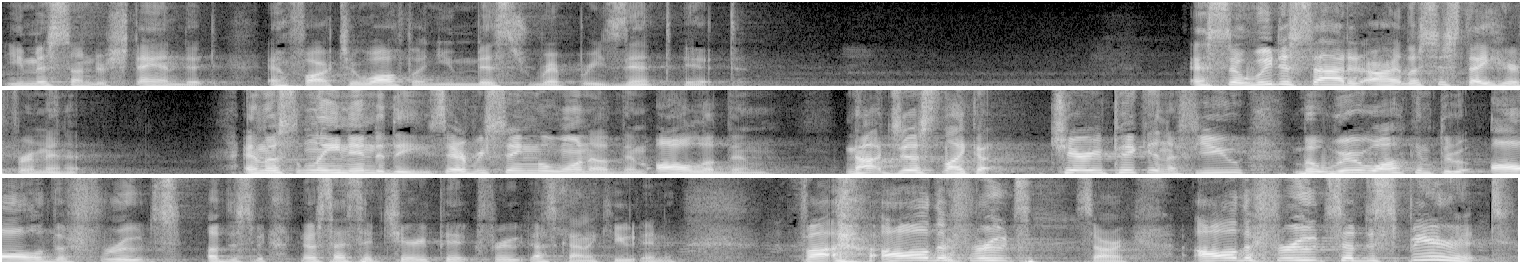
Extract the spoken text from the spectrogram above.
you misunderstand it, and far too often you misrepresent it. And so we decided, all right, let's just stay here for a minute. And let's lean into these, every single one of them, all of them. Not just like a cherry picking a few, but we're walking through all the fruits of the spirit. Notice I said cherry pick fruit. That's kind of cute, it? All the fruits, sorry, all the fruits of the spirit.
